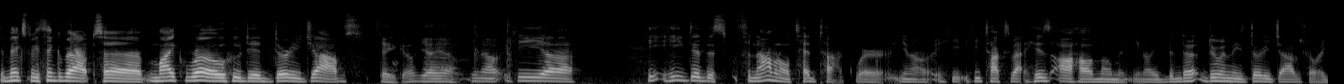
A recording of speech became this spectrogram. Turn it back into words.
it makes me think about uh, Mike Rowe, who did Dirty Jobs. There you go. Yeah, yeah. You know, he uh, he he did this phenomenal TED talk where you know he he talks about his aha moment. You know, he'd been do- doing these dirty jobs for like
